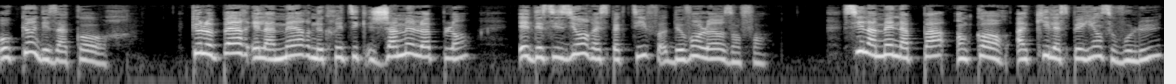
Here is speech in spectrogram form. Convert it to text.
aucun désaccord. Que le père et la mère ne critiquent jamais leurs plans et décisions respectifs devant leurs enfants. Si la mère n'a pas encore acquis l'expérience voulue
